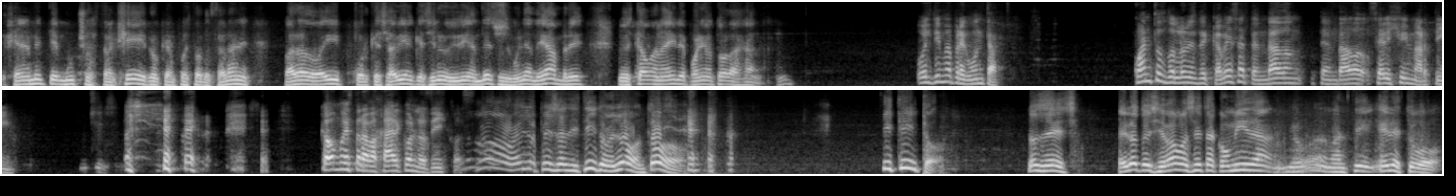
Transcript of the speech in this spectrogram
generalmente muchos extranjeros que han puesto restaurantes parados ahí porque sabían que si no vivían de eso se morían de hambre, no estaban ahí le ponían todas las ganas. Última pregunta. ¿Cuántos dolores de cabeza te han dado, te han dado Sergio y Martín? Muchísimos. ¿Cómo es trabajar con los hijos? No, ellos piensan distinto que yo en todo. distinto. Entonces, el otro dice, vamos a hacer esta comida. Yo, Martín, él estuvo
